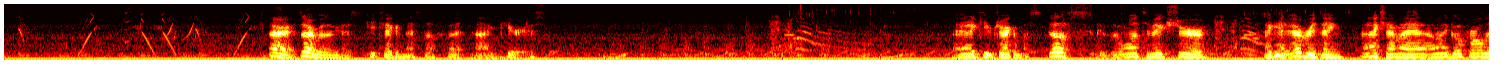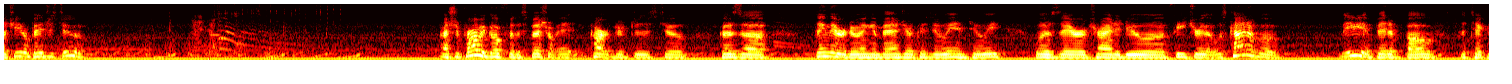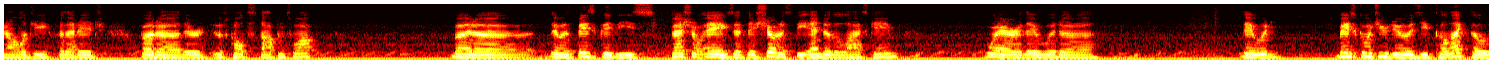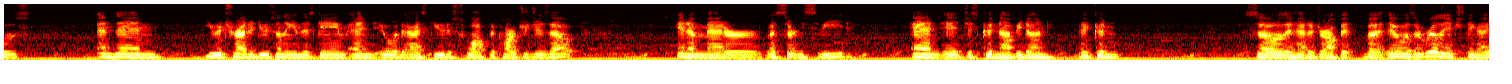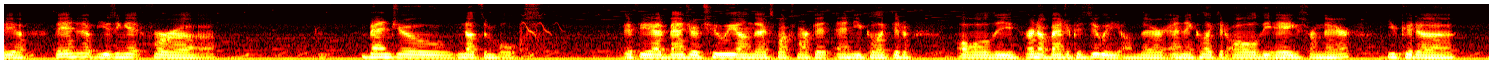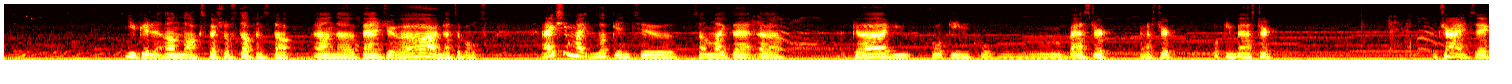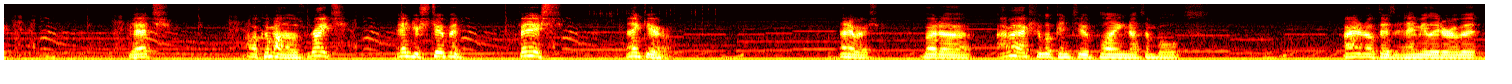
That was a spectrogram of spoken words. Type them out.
Alright, sorry about that, guys. Keep checking that stuff, but I'm curious. I gotta keep track of my stuffs, because I want to make sure I get everything. Actually, I might, I might go for all the Cheato pages, too. I should probably go for the special cartridges too, because uh, thing they were doing in Banjo Kazooie and Tooie was they were trying to do a feature that was kind of a maybe a bit above the technology for that age, but uh, there it was called Stop and Swap. But uh, it was basically these special eggs that they showed us the end of the last game, where they would uh, they would basically what you do is you collect those, and then you would try to do something in this game and it would ask you to swap the cartridges out in a matter a certain speed and it just could not be done. It couldn't. So they had to drop it. But it was a really interesting idea. They ended up using it for uh, banjo nuts and bolts. If you had banjo tooie on the xbox market and you collected all the or no banjo kazooie on there and they collected all the eggs from there you could uh you could unlock special stuff and stuff on the banjo. Ah, nuts and bolts. I actually might look into something like that. Uh, God, you fucking bastard, bastard, fucking bastard. I'm trying to. Catch. Oh, come on, that was right. And your stupid fish. Thank you. Anyways, but uh, I'm actually looking to playing nuts and bolts. I don't know if there's an emulator of it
